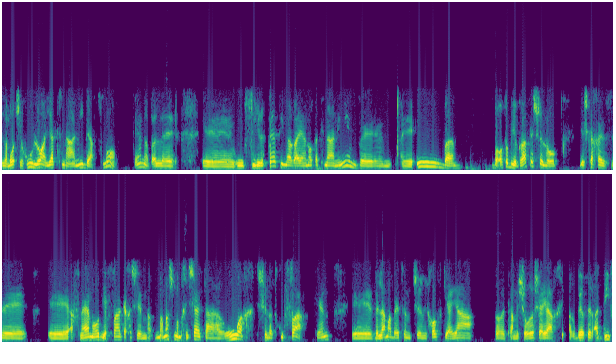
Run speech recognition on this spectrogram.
למרות שהוא לא היה כנעני בעצמו, כן? אבל uh, uh, הוא פלירטט עם הרעיונות הכנעניים, והוא, באוטוביוגרפיה שלו, יש ככה איזה אה, הפניה מאוד יפה, ככה שממש ממחישה את הרוח של התקופה, כן? אה, ולמה בעצם צ'רניחובסקי היה, זאת אומרת, המשורר שהיה הרבה יותר עדיף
